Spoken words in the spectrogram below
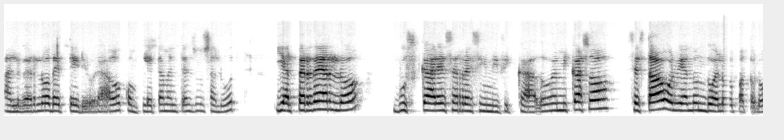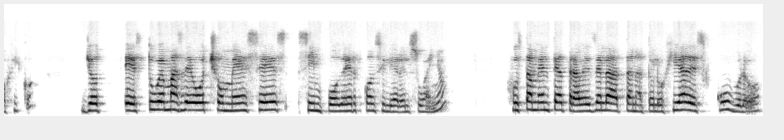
al verlo deteriorado completamente en su salud y al perderlo, buscar ese resignificado. En mi caso, se estaba volviendo un duelo patológico. Yo estuve más de ocho meses sin poder conciliar el sueño. Justamente a través de la tanatología descubro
